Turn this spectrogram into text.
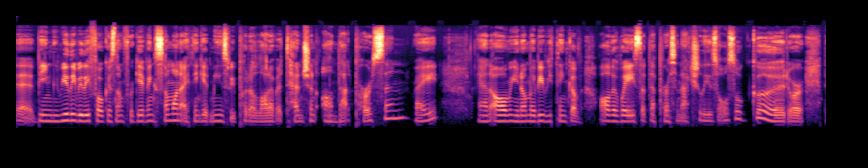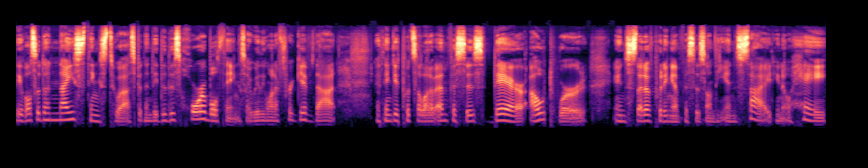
uh, being really, really focused on forgiving someone, I think it means we put a lot of attention on that person, right? And oh, you know, maybe we think of all the ways that that person actually is also good, or they've also done nice things to us, but then they did this horrible thing. So I really want to forgive that. I think it puts a lot of emphasis there, outward, instead of putting emphasis on the inside. You know, hey,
